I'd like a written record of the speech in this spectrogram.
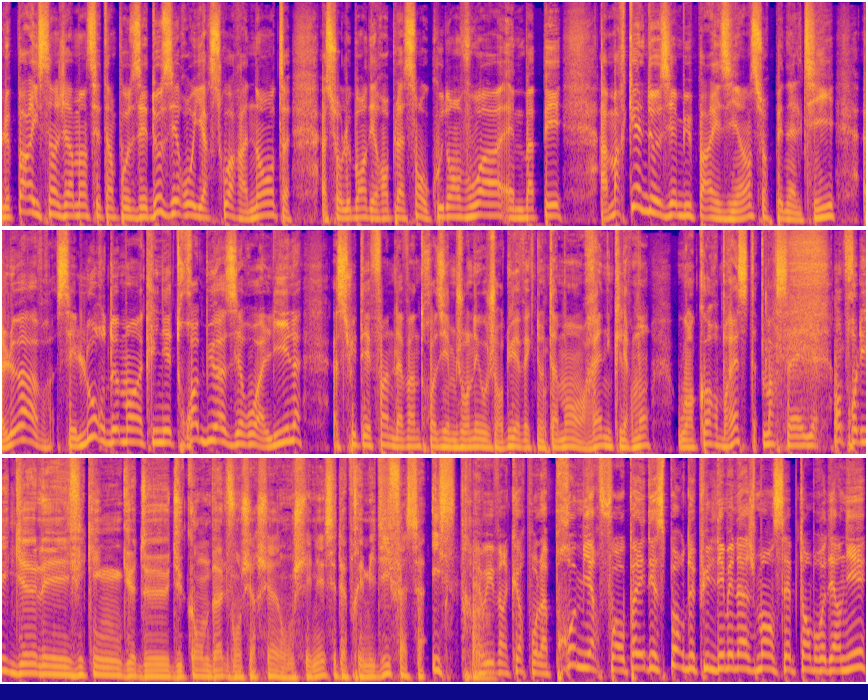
le Paris Saint-Germain s'est imposé 2-0 hier soir à Nantes. Sur le banc des remplaçants au coup d'envoi, Mbappé a marqué le deuxième but parisien sur penalty. Le Havre s'est lourdement incliné 3 buts à 0 à Lille. Suite et fin de la 23e journée aujourd'hui avec notamment Rennes, Clermont ou encore Brest, Marseille. En Pro League, les Vikings de, du handball vont chercher à enchaîner cet après-midi face à Istres. Et oui, vainqueur pour la première fois au Palais des Sports depuis le déménagement en septembre dernier.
